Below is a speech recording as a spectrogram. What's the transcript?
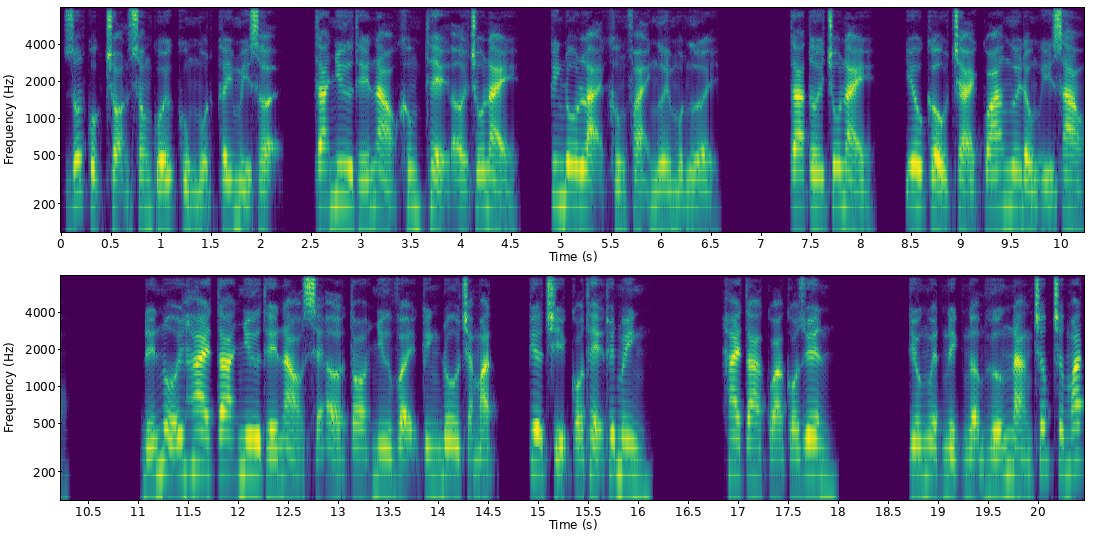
rốt cuộc chọn xong cuối cùng một cây mì sợi, ta như thế nào không thể ở chỗ này, kinh đô lại không phải ngươi một người. Ta tới chỗ này, yêu cầu trải qua ngươi đồng ý sao? Đến nỗi hai ta như thế nào sẽ ở to như vậy kinh đô chạm mặt, kia chỉ có thể thuyết minh. Hai ta quá có duyên. Tiêu Nguyệt nghịch ngậm hướng nàng chớp chớp mắt,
